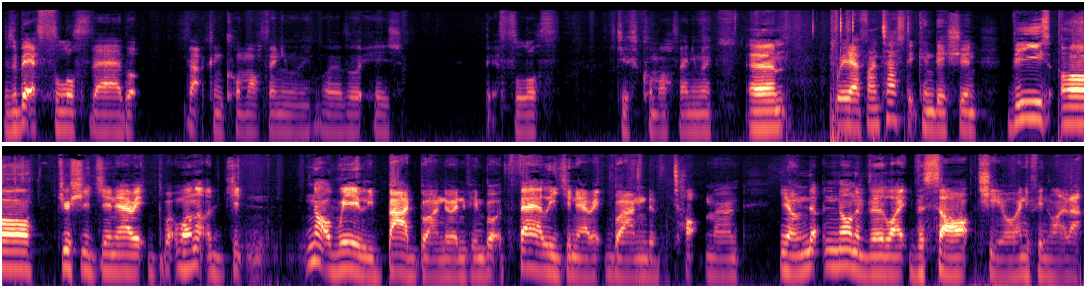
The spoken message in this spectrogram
There's a bit of fluff there, but that can come off anyway, wherever it is. Bit of fluff, just come off anyway. Um, but yeah, fantastic condition. These are just your generic, well, not a, not a really bad brand or anything, but a fairly generic brand of Topman. You know, n- none of the like Versace or anything like that.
